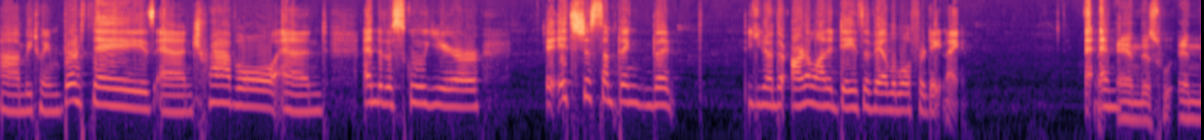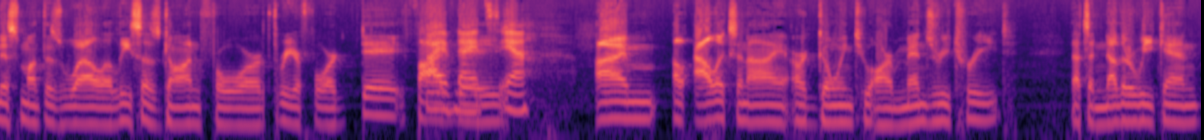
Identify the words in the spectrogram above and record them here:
Um, between birthdays and travel and end of the school year, it's just something that you know there aren't a lot of days available for date night. And, and this in this month as well, Alisa's gone for three or four day, five, five nights. Yeah, I'm Alex and I are going to our men's retreat. That's another weekend.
